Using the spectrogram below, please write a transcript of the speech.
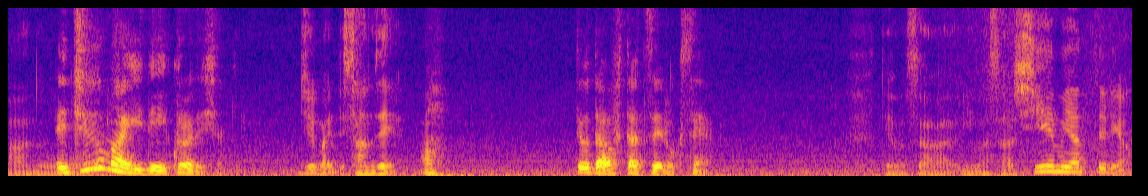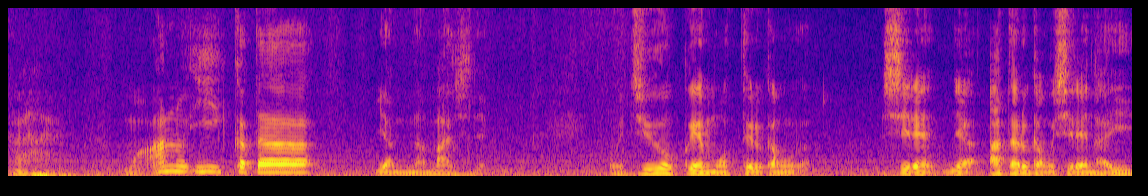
あのえ10枚でいくらでしたっ10枚で3000円けあ。ってことは2つで6000円。でもさ今さ CM やってるやん。はいはい。もうあの言い方やんなマジで。俺10億円持ってるかもしれんいや当たるかもしれない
